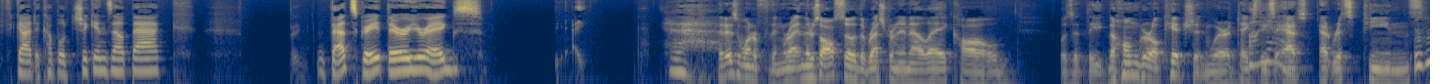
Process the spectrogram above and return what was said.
if you got a couple chickens out back, that's great. There are your eggs. That is a wonderful thing, right? And there's also the restaurant in LA called was it the the Homegirl Kitchen where it takes Oh, these yeah. at at risk teens mm-hmm.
